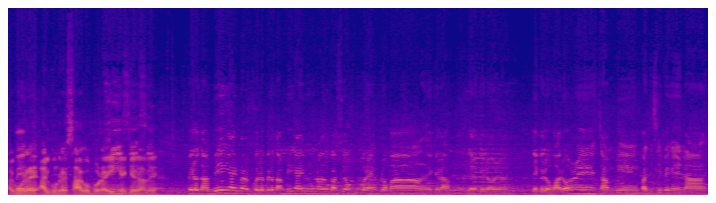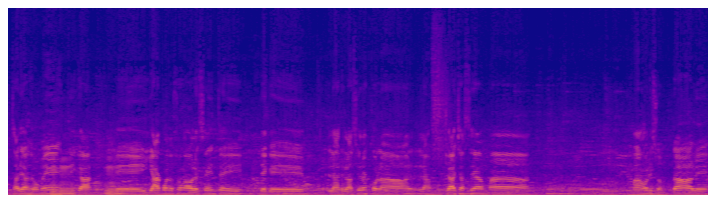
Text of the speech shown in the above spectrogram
Algún, pero- re- algún rezago por ahí Sí, que sí, queda sí. de... Pero también hay pero, pero también hay una educación, por ejemplo, más de que, la- de que los, de que los varones también participen en las tareas domésticas, eh, ya cuando son adolescentes, de que las relaciones con la- las muchachas sean más, más horizontales.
